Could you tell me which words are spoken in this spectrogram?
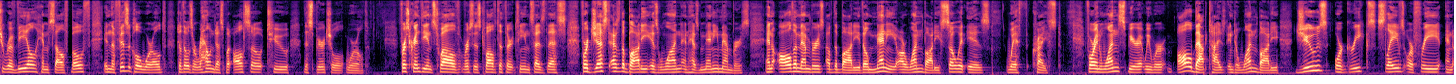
to reveal himself both in the physical world to those around us, but also to the spiritual world. 1 Corinthians 12, verses 12 to 13 says this For just as the body is one and has many members, and all the members of the body, though many are one body, so it is with Christ. For in one spirit we were all baptized into one body, Jews or Greeks, slaves or free, and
